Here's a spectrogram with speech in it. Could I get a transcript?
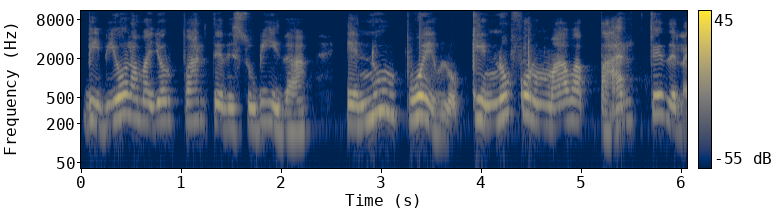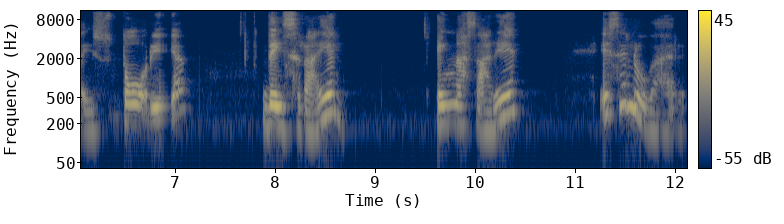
vivió la mayor parte de su vida en un pueblo que no formaba parte de la historia de Israel. En Nazaret, Ese lugar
